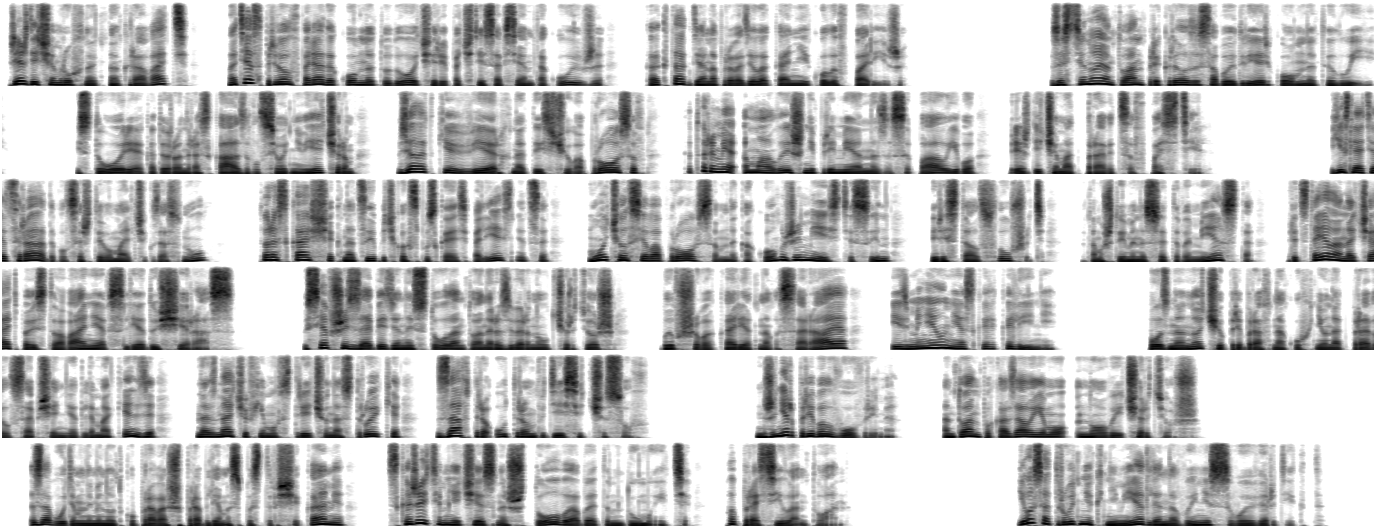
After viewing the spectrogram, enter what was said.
Прежде чем рухнуть на кровать, Матиас привел в порядок комнату дочери, почти совсем такую же, как та, где она проводила каникулы в Париже. За стеной Антуан прикрыл за собой дверь комнаты Луи. История, которую он рассказывал сегодня вечером, взяла таки вверх на тысячу вопросов, которыми малыш непременно засыпал его, прежде чем отправиться в постель. Если отец радовался, что его мальчик заснул, то рассказчик, на цыпочках спускаясь по лестнице, мучился вопросом, на каком же месте сын перестал слушать, потому что именно с этого места предстояло начать повествование в следующий раз. Усевшись за обеденный стол, Антуан развернул чертеж бывшего каретного сарая и изменил несколько линий. Поздно ночью, прибрав на кухне, он отправил сообщение для Маккензи, назначив ему встречу на стройке Завтра утром в 10 часов. Инженер прибыл вовремя. Антуан показал ему новый чертеж. Забудем на минутку про ваши проблемы с поставщиками. Скажите мне честно, что вы об этом думаете?» — попросил Антуан. Его сотрудник немедленно вынес свой вердикт.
